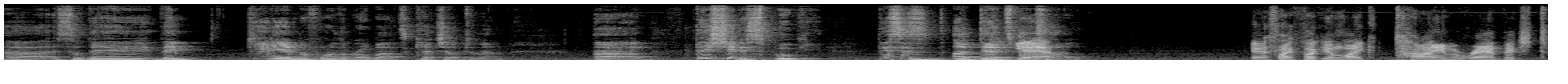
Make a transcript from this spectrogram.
Uh, so they they get in before the robots catch up to them. Uh, this shit is spooky. This is a Dead Space Yeah. level. Yeah, it's like fucking like time ravaged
